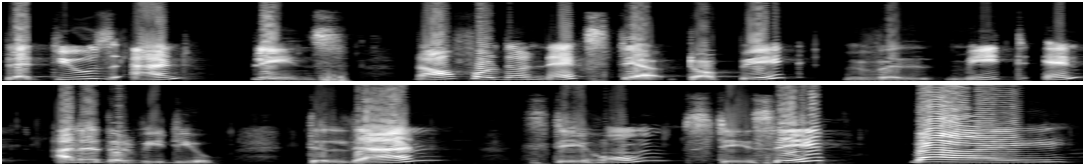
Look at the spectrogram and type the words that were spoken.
plateaus and plains. Now for the next topic we will meet in another video. Till then stay home, stay safe. Bye.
